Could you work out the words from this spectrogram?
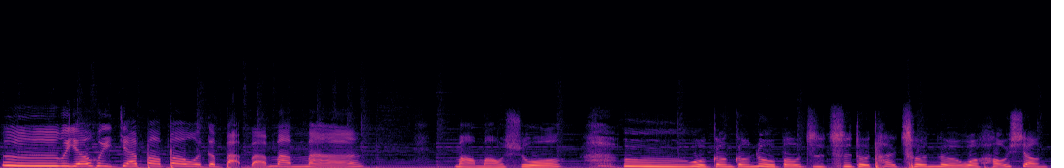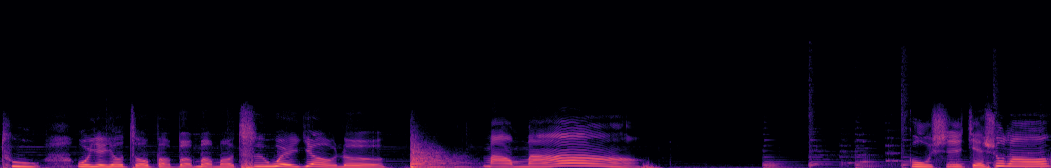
呃，我要回家抱抱我的爸爸妈妈。”毛毛说。嗯，我刚刚肉包子吃得太撑了，我好想吐，我也要找爸爸妈妈吃胃药了。毛毛，故事结束喽，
